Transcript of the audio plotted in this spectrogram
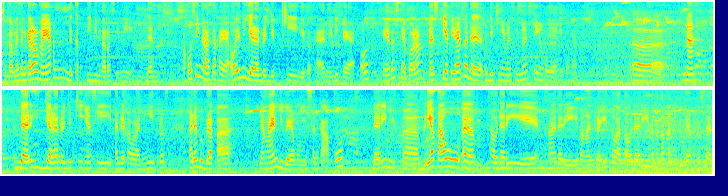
Suka mesan karena rumahnya kan deket di Bintaro sini. Dan aku sih ngerasa kayak oh ini jalan rezeki gitu kan. Jadi kayak oh ternyata setiap orang eh, setiap pilihan tuh ada rezekinya masing-masing aku bilang gitu kan. Eh, nah dari jalan rezekinya si Andre Taulani terus ada beberapa yang lain juga yang memesan ke aku dari eh, beliau tahu eh, tahu dari misalnya dari Bang Andre itu atau dari teman-teman juga yang pesan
